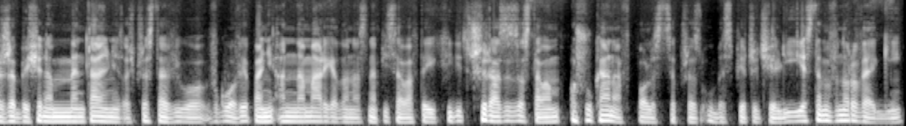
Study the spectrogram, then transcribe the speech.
y, żeby się nam mentalnie coś przestawiło w głowie. Pani Anna Maria do nas napisała w tej chwili, trzy razy zostałam oszukana w Polsce przez ubezpieczycieli. Jestem w Norwegii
